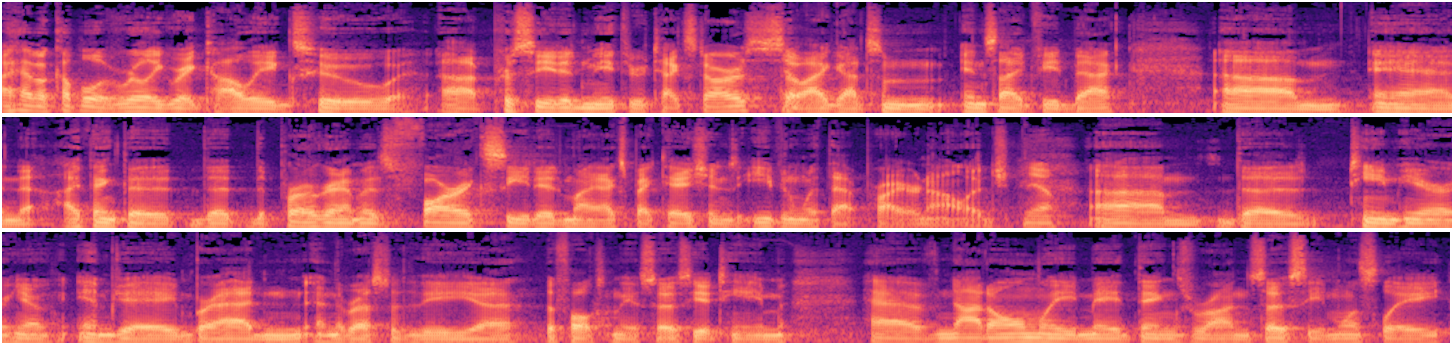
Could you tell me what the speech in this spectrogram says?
I have a couple of really great colleagues who uh, preceded me through TechStars, so yep. I got some inside feedback. Um, and I think the, the, the program has far exceeded my expectations, even with that prior knowledge. Yeah. Um, the team here, you know, MJ, Brad, and, and the rest of the uh, the folks on the associate team have not only made things run so seamlessly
